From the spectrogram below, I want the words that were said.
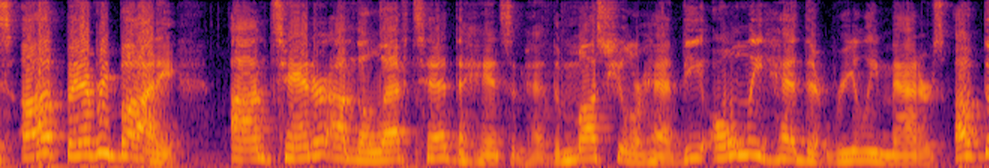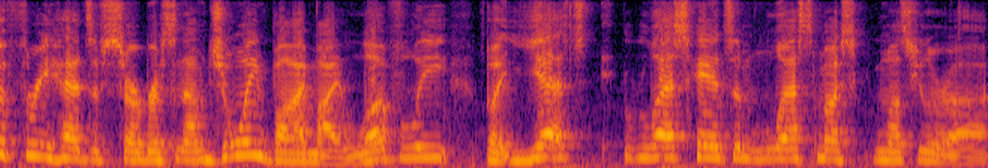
What is up, everybody? I'm Tanner. I'm the left head, the handsome head, the muscular head, the only head that really matters of the three heads of Cerberus, and I'm joined by my lovely, but yes, less handsome, less mus- muscular, uh,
